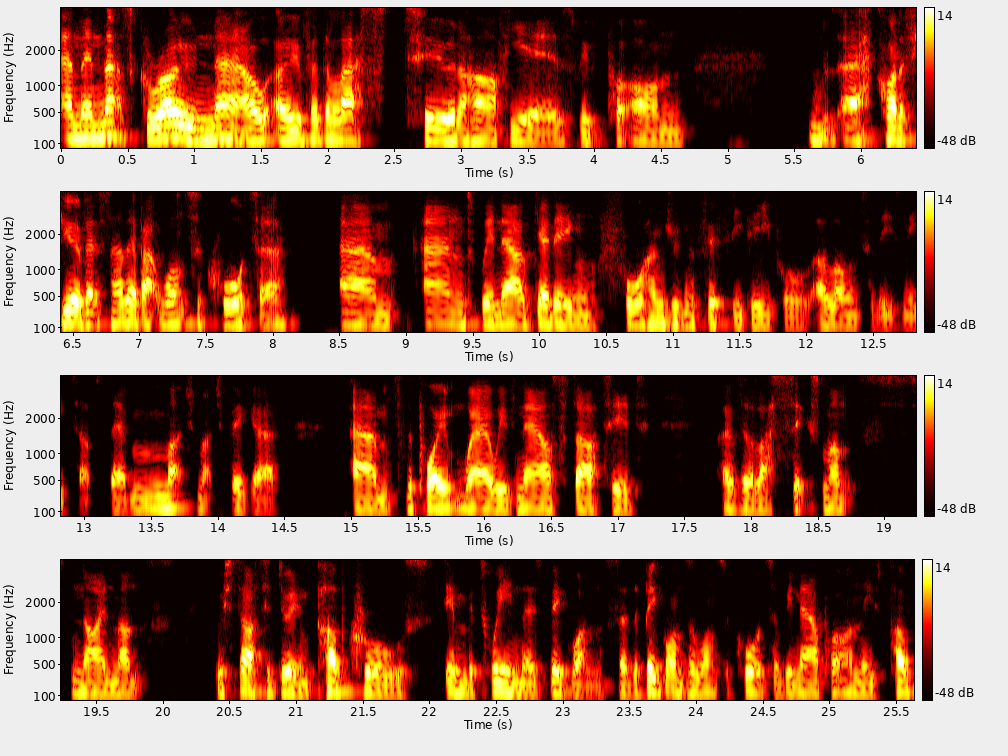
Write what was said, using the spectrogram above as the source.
and then that's grown now over the last two and a half years. We've put on uh, quite a few events now. They're about once a quarter, um, and we're now getting 450 people along to these meetups. They're much much bigger, um, to the point where we've now started over the last six months, nine months we started doing pub crawls in between those big ones. So the big ones are once a quarter. We now put on these pub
